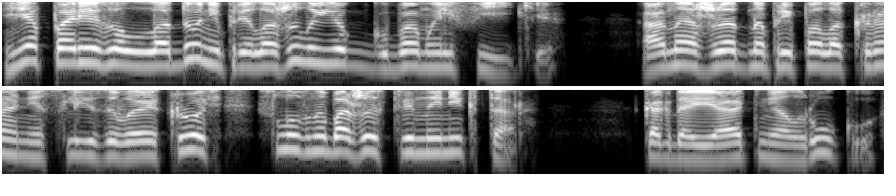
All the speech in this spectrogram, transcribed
Я порезал ладонь и приложил ее к губам эльфийки. Она жадно припала к ране, слизывая кровь, словно божественный нектар. Когда я отнял руку,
